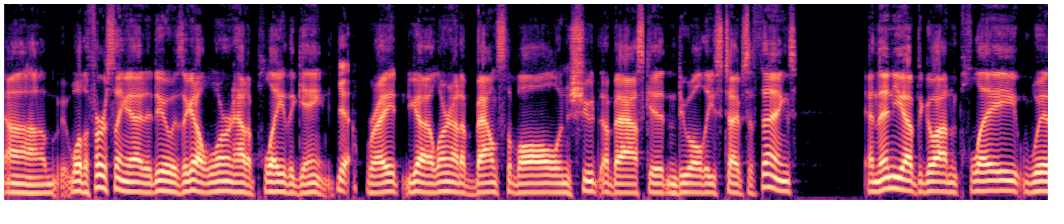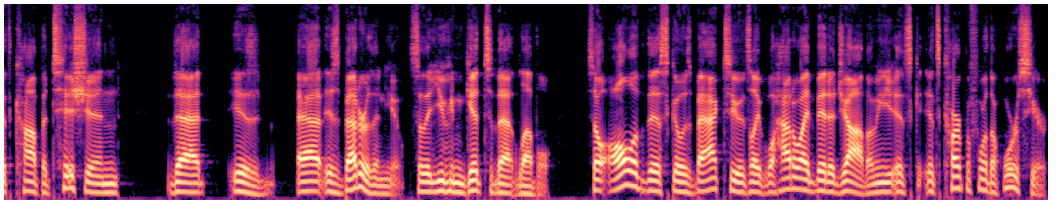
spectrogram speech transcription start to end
Um, well, the first thing I had to do is they got to learn how to play the game. Yeah. Right. You got to learn how to bounce the ball and shoot a basket and do all these types of things. And then you have to go out and play with competition that is at, is better than you so that you can get to that level. So all of this goes back to it's like, well, how do I bid a job? I mean, it's it's cart before the horse here.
